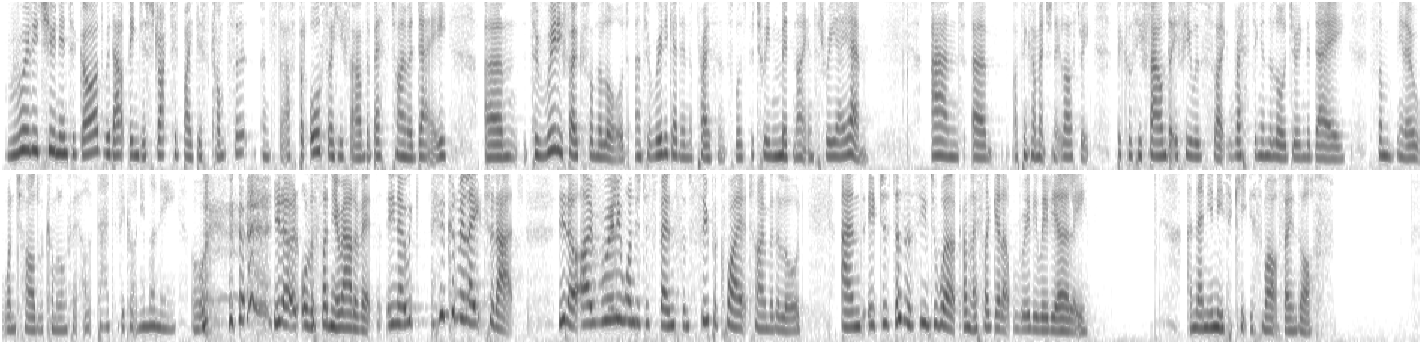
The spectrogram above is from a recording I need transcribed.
really tune into God without being distracted by discomfort and stuff. But also, he found the best time of day um, to really focus on the Lord and to really get in the presence was between midnight and 3 a.m. And um, I think I mentioned it last week because he found that if he was like resting in the Lord during the day, some you know one child would come along and say, "Oh, Dad, have you got any money?" Or you know, all of a sudden you're out of it. You know, we, who can relate to that? You know, I've really wanted to spend some super quiet time with the Lord. And it just doesn't seem to work unless I get up really, really early. And then you need to keep your smartphones off.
